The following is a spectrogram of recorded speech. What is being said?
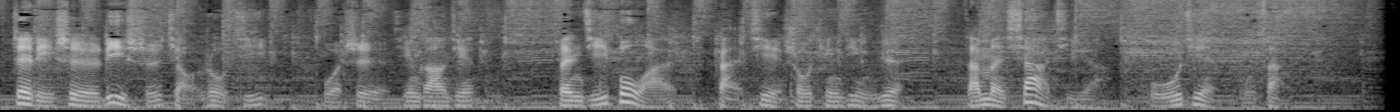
这里是历史绞肉机，我是金刚经。本集播完，感谢收听订阅，咱们下集啊不见不散。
